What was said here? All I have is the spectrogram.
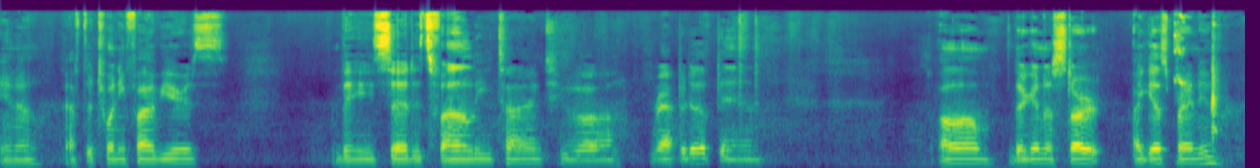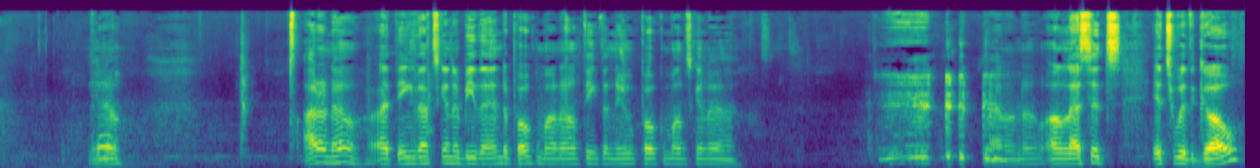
you know, after 25 years, they said it's finally time to uh, wrap it up, and um, they're gonna start, I guess, brand new. You know. I don't know. I think that's gonna be the end of Pokemon. I don't think the new Pokemon's gonna. I don't know. Unless it's it's with Go,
